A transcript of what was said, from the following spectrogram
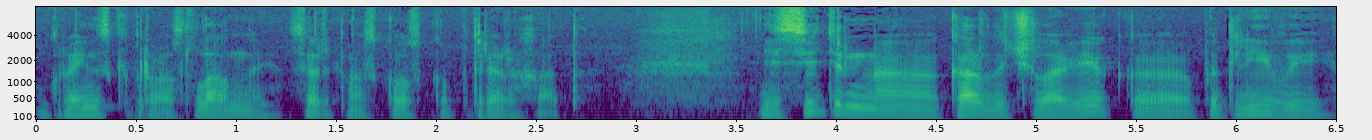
Украинской Православной Церкви Московского Патриархата. Действительно, каждый человек э, пытливый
